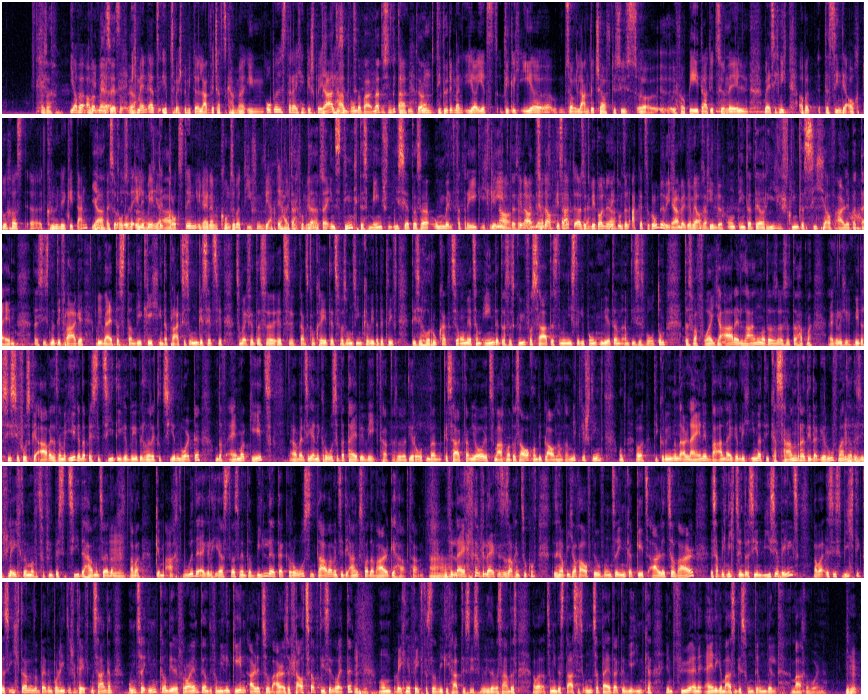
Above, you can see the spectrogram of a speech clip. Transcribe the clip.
also, ja, aber, aber du jetzt, ja? ich meine, ich habe zum Beispiel mit der Landwirtschaftskammer in Oberösterreich ein Gespräch ja, gehabt. Ja, die sind wunderbar. Nein, die sind wirklich äh, gut. Ja. Und die würde man ja jetzt wirklich eher äh, sagen, Landwirtschaft, das ist äh, ÖVP traditionell, mhm. weiß ich nicht. Aber das sind ja auch durchaus äh, grüne Gedanken ja, also, oder Elemente ja. trotzdem in einer konservativen Wertehaltung von mir der, aus. Der Instinkt des Menschen ist ja, dass er umweltverträglich genau, lebt. Also, genau, wenn, das hat er auch gesagt. Also, also wir wollen ja nicht unseren Acker zugrunde richten weil wir haben ja auch also, Kinder. Und in der Theorie stimmt das sicher auf alle Parteien. Es ist nur die Frage, wie weit das dann wirklich in der Praxis umgesetzt wird. Zum Beispiel das äh, jetzt ganz konkret, jetzt was uns Imker wieder betrifft, diese Horuk-Aktion jetzt am Ende, dass das Glyphosat, dass der Minister gebunden wird an, an dieses Votum, das war vor Jahren lang oder also da hat man eigentlich wie der Sisyphus gearbeitet, wenn man irgendein Pestizid irgendwie ein bisschen reduzieren wollte und auf einmal geht's weil sich eine große Partei bewegt hat. Also die Roten dann gesagt haben, ja, jetzt machen wir das auch und die Blauen haben dann mitgestimmt. Und, aber die Grünen alleine waren eigentlich immer die Cassandra, die da gerufen hat, mhm. ja, das ist schlecht, wenn wir so viel Pestizide haben und so weiter. Mhm. Aber gemacht wurde eigentlich erst was, wenn der Wille der Großen da war, wenn sie die Angst vor der Wahl gehabt haben. Ah. Und vielleicht, vielleicht ist es auch in Zukunft, deswegen habe ich auch aufgerufen, unser Imker geht's alle zur Wahl. Es hat mich nicht zu interessieren, wie ihr wählt, aber es ist wichtig, dass ich dann bei den Politikern politischen Kräften sagen kann, unsere Imker und ihre Freunde und die Familien gehen alle zur Wahl. Also schaut auf diese Leute mhm. und welchen Effekt das dann wirklich hat, das ist wieder was anderes. Aber zumindest das ist unser Beitrag, den wir Imker eben für eine einigermaßen gesunde Umwelt machen wollen. Mhm.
